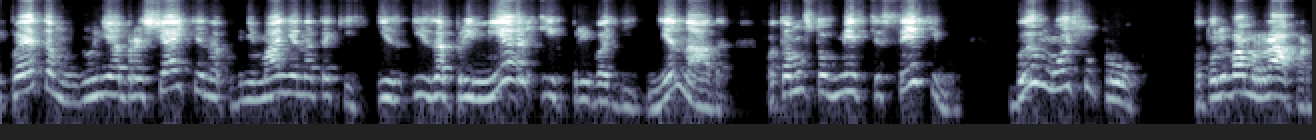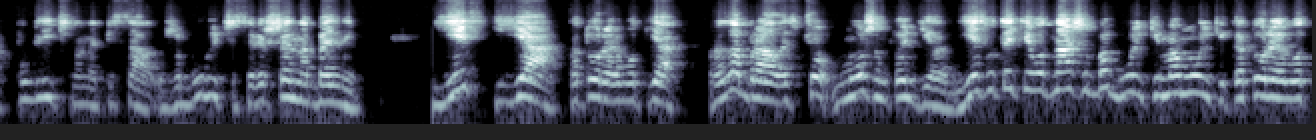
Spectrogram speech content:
И поэтому ну, не обращайте на, внимания на таких. И, и за пример их приводить не надо. Потому что вместе с этим был мой супруг, который вам рапорт публично написал, уже будучи совершенно больным. Есть я, которая вот я разобралась, что можем, то делаем. Есть вот эти вот наши бабульки, мамульки, которые вот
